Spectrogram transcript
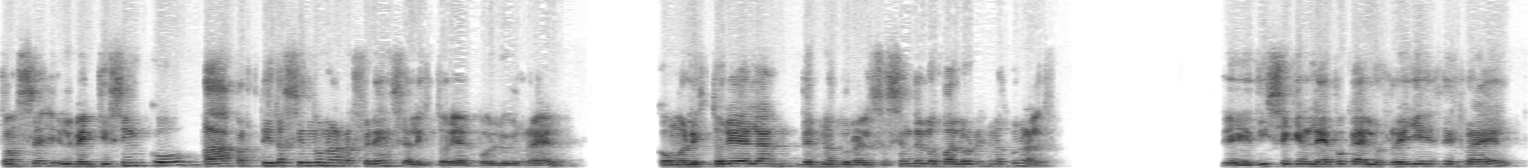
Entonces, el 25 va a partir haciendo una referencia a la historia del pueblo de Israel, como la historia de la desnaturalización de los valores naturales. Eh, dice que en la época de los reyes de Israel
